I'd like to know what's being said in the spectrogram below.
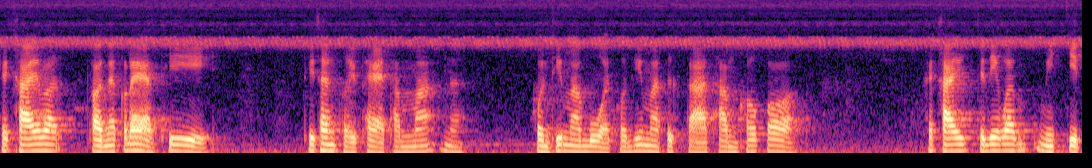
คล้ายๆว่าตอนแรกๆที่ ที่ท่านเผยแผ่ธรรมะนะคนที่มาบวชคนที่มาศึกษาธรรมเขาก็ คล้ายๆ จะเรียกว่ามีจิต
